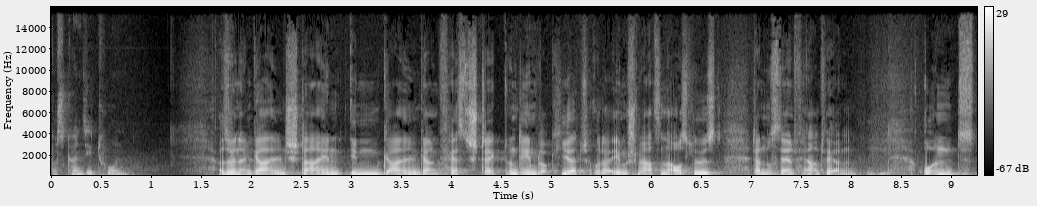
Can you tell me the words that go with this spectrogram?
was können Sie tun? Also wenn ein Gallenstein im Gallengang feststeckt und den blockiert oder eben Schmerzen auslöst, dann muss der entfernt werden. Mhm. Und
